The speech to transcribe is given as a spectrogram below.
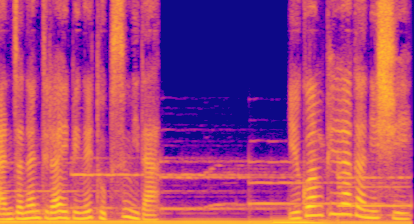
안전한 드라이빙을 돕습니다. 유광 필라 가니쉬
